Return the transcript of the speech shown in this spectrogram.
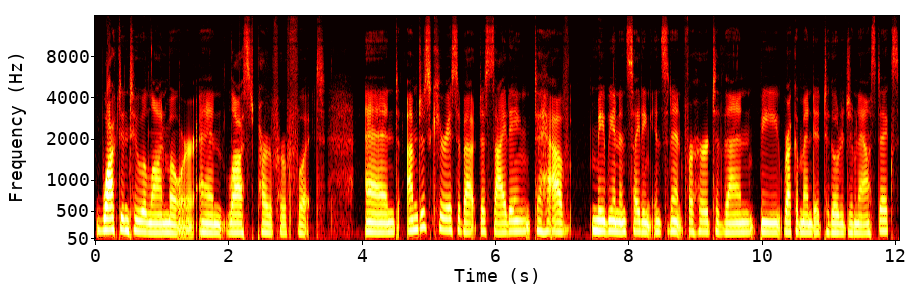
walked into a lawnmower and lost part of her foot. And I'm just curious about deciding to have maybe an inciting incident for her to then be recommended to go to gymnastics.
